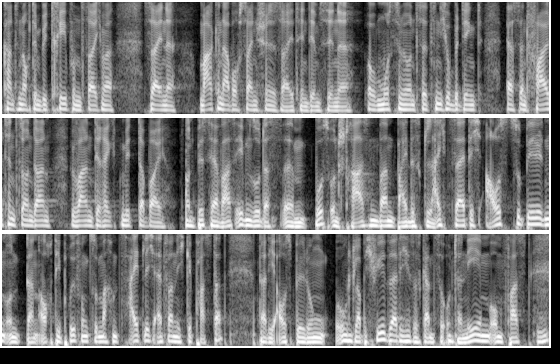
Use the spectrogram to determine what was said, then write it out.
kannten auch den Betrieb und, sag ich mal, seine Marken, aber auch seine schöne Seite in dem Sinne. Aber mussten wir uns jetzt nicht unbedingt erst entfalten, sondern wir waren direkt mit dabei. Und bisher war es eben so, dass ähm, Bus und Straßenbahn beides gleichzeitig auszubilden und dann auch die Prüfung zu machen, zeitlich einfach nicht gepasst hat, da die Ausbildung unglaublich vielseitig ist, das ganze Unternehmen umfasst, mhm.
